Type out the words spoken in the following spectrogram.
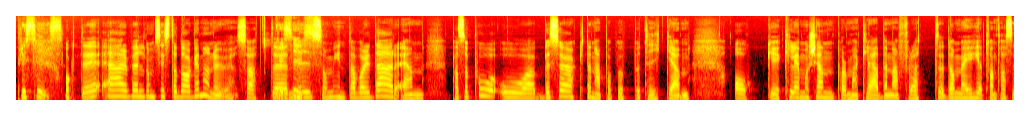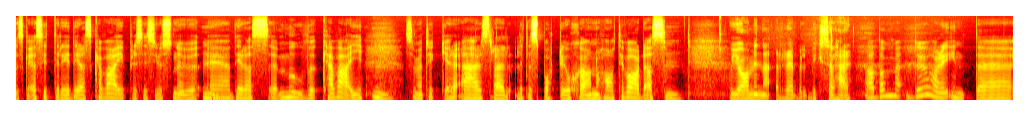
Precis. Och det är väl de sista dagarna nu, så att eh, Precis. ni som inte har varit där än, passa på och besök den här pop-up-butiken. Och eh, kläm och känn på de här kläderna, för att de är ju helt fantastiska. Jag sitter i deras kavaj precis just nu, Mm. eh, deras Move-kavaj, som jag tycker är sådär lite sportig och skön att ha till vardags. Mm. Och jag har mina rebelbyxor här. Ja, de, du har inte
